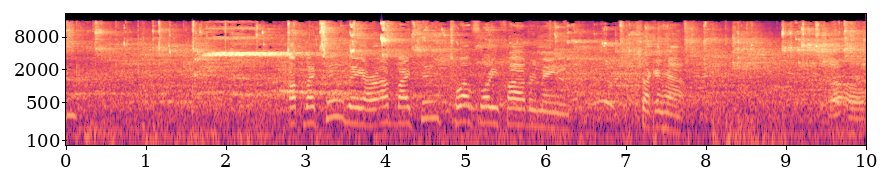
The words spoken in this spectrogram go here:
30. Up by two. They are up by two. 12.45 remaining. Second half. Uh-oh.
